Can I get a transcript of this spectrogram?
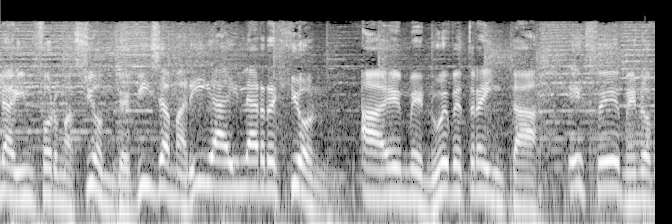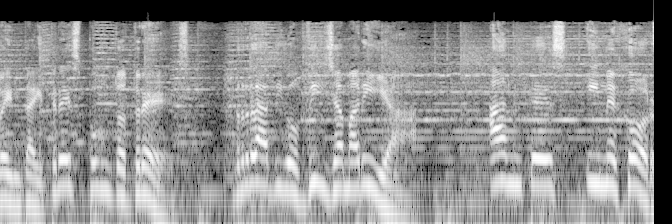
La información de Villa María y la región. AM930, FM93.3. Radio Villa María. Antes y mejor.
